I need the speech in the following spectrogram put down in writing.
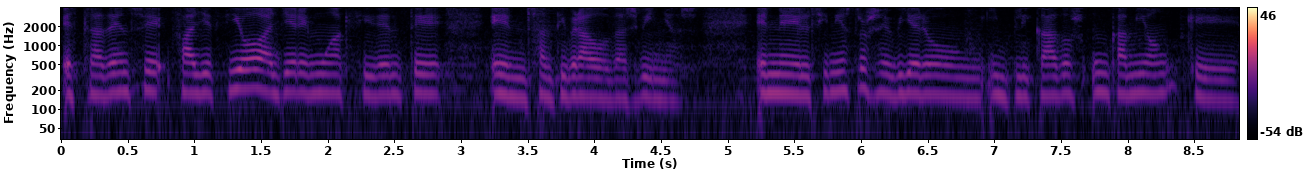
Estradense, falleció ayer en un accidente en San Cibrao das Viñas. En el siniestro se vieron implicados un camión que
